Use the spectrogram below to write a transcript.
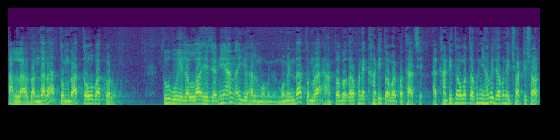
আল্লাহর বান্দারা, তোমরা তওবা করো। তুবু ইলাল্লাহি জামিআন আইয়ুহাল মুমিনুন। মুমিনরা, তোমরা হ্যাঁ তওবা করার ওখানে খাঁটি তওবার কথা আছে। আর খাঁটি তওবা তখনই হবে যখন এই ছয়টি শর্ত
